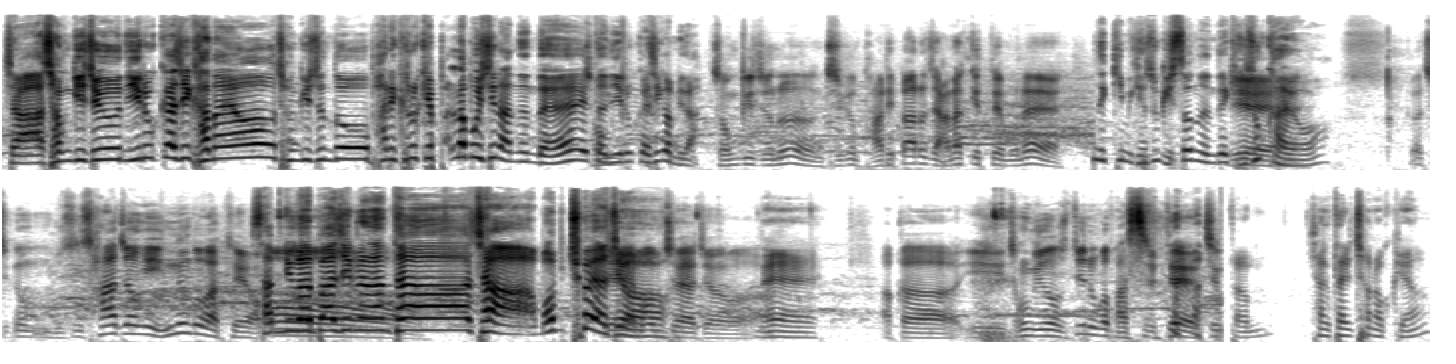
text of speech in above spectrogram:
자 정기준 2루까지 가나요? 정기준도 발이 그렇게 빨라 보이진 않는데 일단 정- 2루까지 갑니다. 정기준은 지금 발이 빠르지 않았기 때문에 느낌이 계속 있었는데 계속 예. 가요. 그러니까 지금 무슨 사정이 있는 것 같아요. 3루가 어. 빠지는 안타. 자 멈춰야죠. 예, 멈춰야죠. 네. 아까 이 정기준 선수 뛰는 거 봤을 때 지금 일단 장타를 쳐놓고요.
